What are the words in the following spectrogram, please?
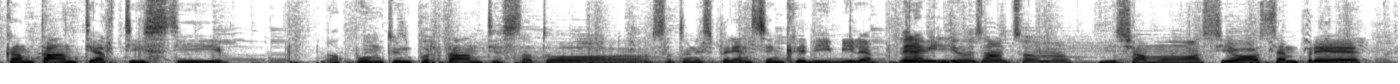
cantanti, artisti appunto importanti è, stato, è stata un'esperienza incredibile. Meravigliosa, insomma. Diciamo, sì, ho sempre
